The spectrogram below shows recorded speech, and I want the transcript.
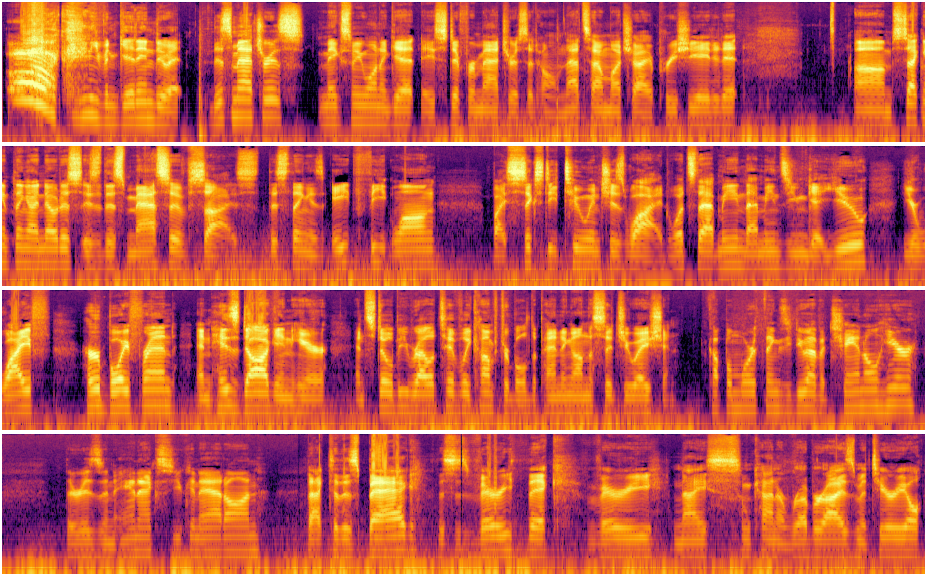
Oh, I can't even get into it. This mattress makes me want to get a stiffer mattress at home. That's how much I appreciated it. Um, second thing I noticed is this massive size. This thing is eight feet long by 62 inches wide. What's that mean? That means you can get you, your wife, her boyfriend, and his dog in here and still be relatively comfortable depending on the situation. Couple more things. You do have a channel here. There is an annex you can add on. Back to this bag. This is very thick, very nice, some kind of rubberized material.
